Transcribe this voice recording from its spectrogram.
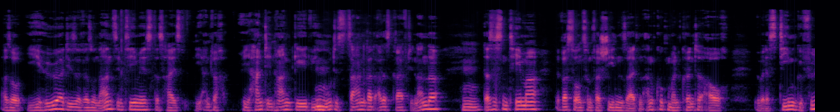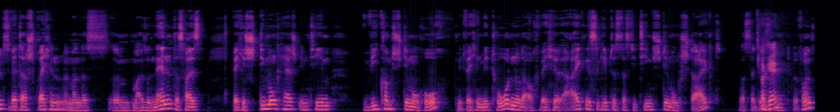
Also, je höher diese Resonanz im Team ist, das heißt, die einfach wie Hand in Hand geht, wie ein mhm. gutes Zahnrad, alles greift ineinander. Mhm. Das ist ein Thema, was wir uns von verschiedenen Seiten angucken. Man könnte auch über das Team Gefühlswetter sprechen, wenn man das ähm, mal so nennt. Das heißt, welche Stimmung herrscht im Team? Wie kommt die Stimmung hoch? Mit welchen Methoden oder auch welche Ereignisse gibt es, dass die Teamstimmung steigt? Was da okay. ist.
